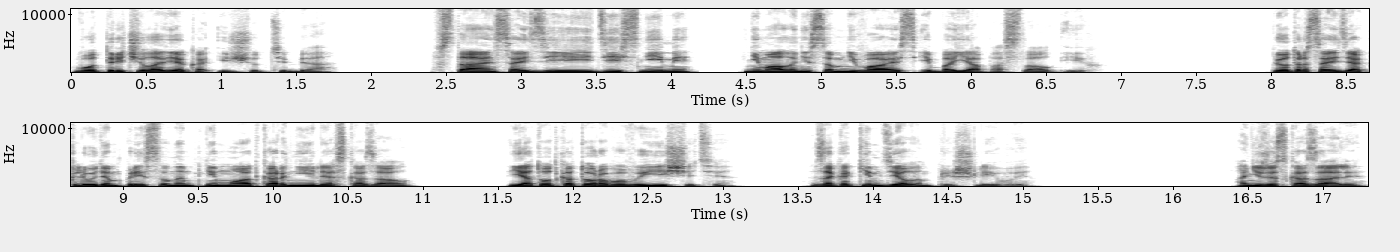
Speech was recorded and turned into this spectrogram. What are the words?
вот три человека ищут тебя. Встань, сойди и иди с ними, немало не сомневаясь, ибо я послал их. Петр, сойдя к людям, присланным к нему от Корнилия, сказал, «Я тот, которого вы ищете. За каким делом пришли вы?» Они же сказали,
